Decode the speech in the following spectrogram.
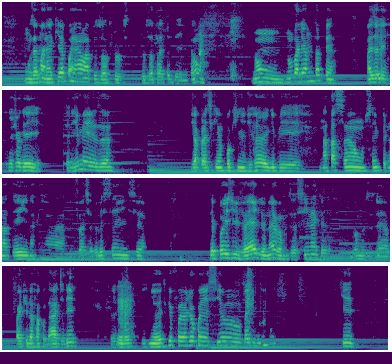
um Zé Mané que ia apanhar lá pros, pros, pros atletas dele. Então, não, não valia muito a pena. Mas ali eu joguei tênis de mesa, já pratiquei um pouquinho de rugby, natação, sempre nadei na minha infância e adolescência depois de velho, né, vamos dizer assim, né, que vamos é, a partir da faculdade ali, uhum. 2008, que foi onde eu conheci o badminton, que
